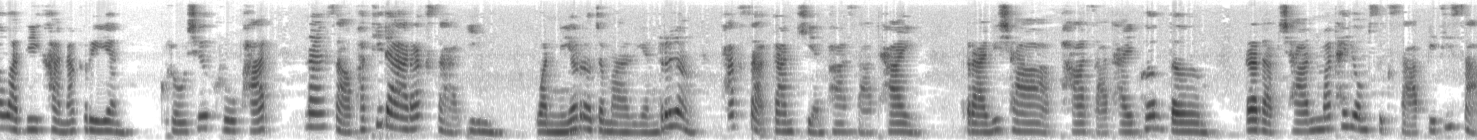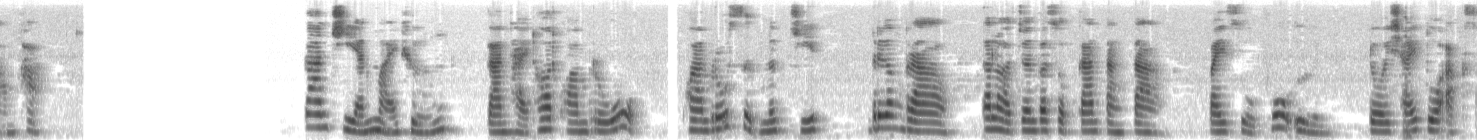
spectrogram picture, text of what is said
สวัสดีค่ะนักเรียน ครูชื่อครูพัฒน์นางสาวพัทิดารักษาอิน วันนี้เราจะมาเรียนเรื่องทักษะการเขียนภาษาไทย รายวิชา ภาษาไทยเพิ่มเติม ระดับชั้นมัธยมศึกษาปีที่ 3 ค่ะ การเขียนหมายถึง การถ่ายทอดความรู้ ความรู้สึกนึกคิด เรื่องราว ตลอดจนประสบการณ์ต่างๆ ไปสู่ผู้อื่น โดยใช้ตัวอักษ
